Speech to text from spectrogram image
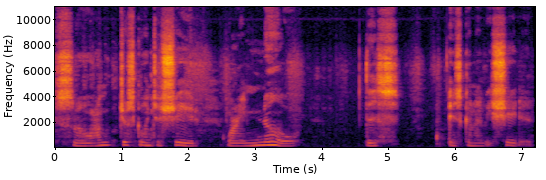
So I'm just going to shade where I know this is going to be shaded.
